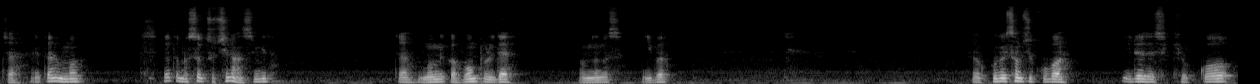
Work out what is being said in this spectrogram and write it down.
자 일단은 뭐 이것도 뭐 썩 좋지는 않습니다. 자 뭡니까? 원뿔대 없는 것은 2번. 자 939번. 1회전 시켰고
